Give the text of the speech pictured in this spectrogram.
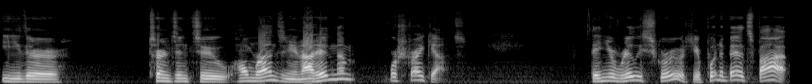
either turns into home runs and you're not hitting them or strikeouts. Then you're really screwed. You're put in a bad spot.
